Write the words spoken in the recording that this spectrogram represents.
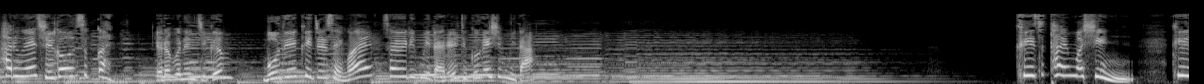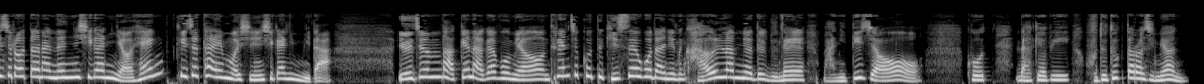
하루의 즐거운 습관. 여러분은 지금 모두의 퀴즈 생활 서율입니다를 듣고 계십니다. 퀴즈 타임머신. 퀴즈로 떠나는 시간 여행, 퀴즈 타임머신 시간입니다. 요즘 밖에 나가보면 트렌치코트 기세우고 다니는 가을 남녀들 눈에 많이 띄죠. 곧 낙엽이 후두둑 떨어지면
